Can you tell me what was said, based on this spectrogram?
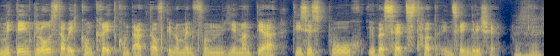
mit dem Kloster habe ich konkret Kontakt aufgenommen von jemand, der dieses Buch übersetzt hat ins Englische. Mhm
